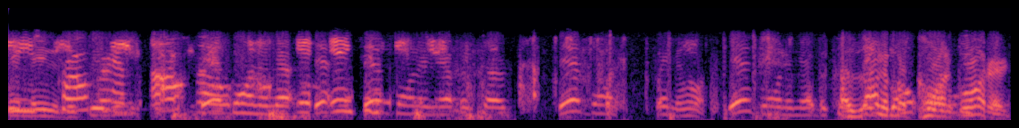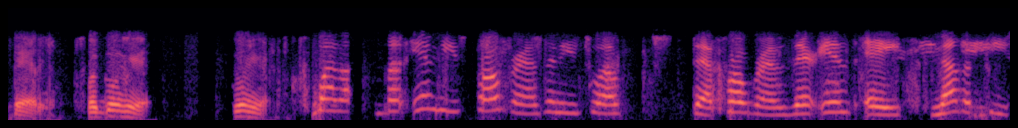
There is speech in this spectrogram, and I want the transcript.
they these made programs decision. also they're going in there. in- They're, in- they're going in there because they're going. Wait a minute, hold on. They're going in there because A lot they of them are want to be court-ordered. sex addicts. But go ahead. Go ahead. But but in these programs, in these twelve step programs, there is a another piece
